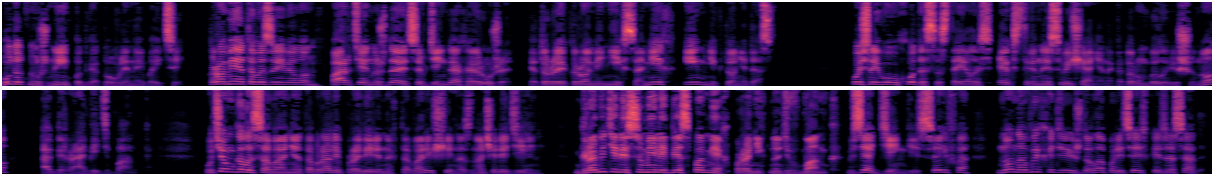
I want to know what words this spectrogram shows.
будут нужны подготовленные бойцы. Кроме этого, заявил он, партия нуждается в деньгах и оружии, которые кроме них самих им никто не даст. После его ухода состоялось экстренное совещание, на котором было решено ограбить банк. Путем голосования отобрали проверенных товарищей и назначили день. Грабители сумели без помех проникнуть в банк, взять деньги из сейфа, но на выходе их ждала полицейская засада.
